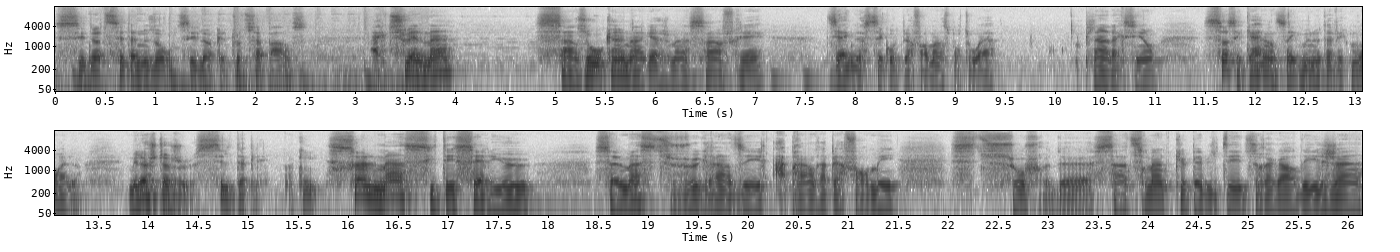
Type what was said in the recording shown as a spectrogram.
C'est notre site à nous autres. C'est là que tout se passe. Actuellement, sans aucun engagement, sans frais, diagnostic haute performance pour toi, plan d'action. Ça, c'est 45 minutes avec moi. Là. Mais là, je te jure, s'il te plaît, OK? Seulement si tu es sérieux, seulement si tu veux grandir, apprendre à performer, si tu souffres de sentiments de culpabilité, du regard des gens,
